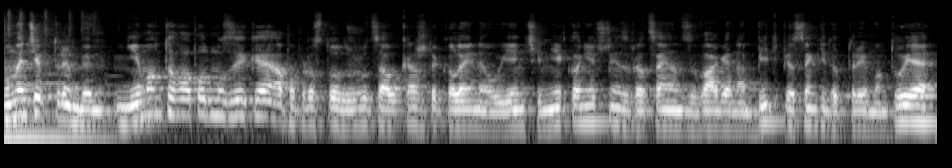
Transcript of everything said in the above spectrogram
W momencie, w którym bym nie montował pod muzykę, a po prostu odrzucał każde kolejne ujęcie, niekoniecznie zwracając uwagę na beat piosenki, do której montuję,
